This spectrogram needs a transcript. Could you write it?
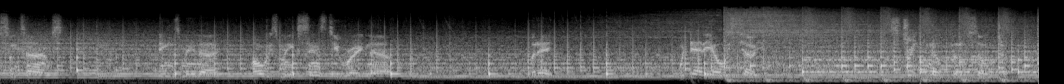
know sometimes things may not always make sense to you right now. But hey, what daddy always tell you, straighten up, little soldier.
